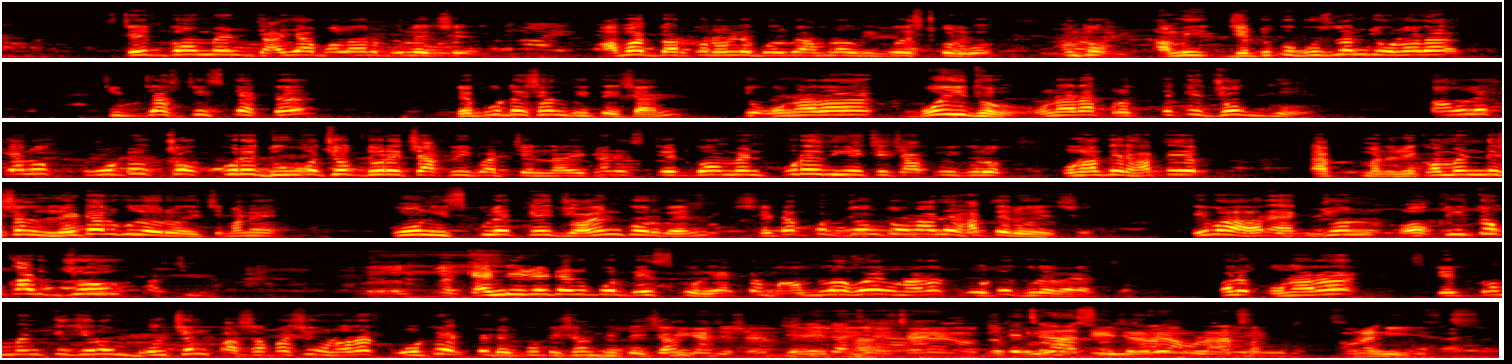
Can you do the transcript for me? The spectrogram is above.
স্টেট গভর্নমেন্ট যা যা বলার বলেছে। আবার দরকার হলে বলবে, আমরাও রিকোয়েস্ট করব। কিন্তু আমি যেটুকু বুঝলাম যে ওনারা চিফ জাস্টিসকে একটা ডেপুটেশন দিতে চান যে ওনারা বৈধ, ওনারা প্রত্যেকে যোগ্য। তাহলে কেন কোর্টের চক করে দু বছর ধরে চাকরি পাচ্ছেন না? এখানে স্টেট গভর্নমেন্ট করে দিয়েছে চাকরিগুলো। ওনাদের হাতে মানে রেকমেন্ডেশন লেটারগুলো রয়েছে। মানে কোন স্কুলে কে জয়েন করবেন, সেটা পর্যন্ত ওনাদের হাতে রয়েছে। এবার একজন অকৃতকার্য ক্যান্ডিডেটের উপর বেস করে একটা মামলা হয়ে ওনারা কোর্টে ঘুরে বেড়াচ্ছেন। ফলে ওনারা স্টেট গভর্নমেন্টকে যেরকম বলছেন পাশাপাশি ওনারা কোর্টে একটা ডেপুটেশন দিতে চান। ঠিক আছে স্যার। আমরা নিয়ে যাচ্ছি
